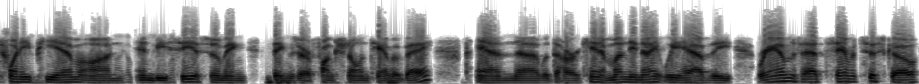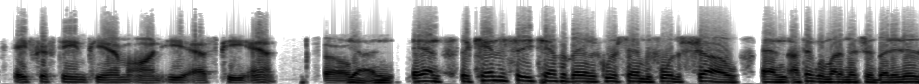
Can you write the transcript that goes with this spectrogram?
8:20 p.m. on NBC, assuming things are functional in Tampa Bay. And uh, with the hurricane, and Monday night we have the Rams at San Francisco, 8:15 p.m. on ESPN. So yeah, and and the Kansas City Tampa Bay, like we were saying before the show, and I think we might have mentioned, but it is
